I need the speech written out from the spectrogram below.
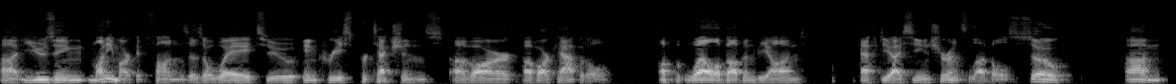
uh, using money market funds as a way to increase protections of our of our capital up well above and beyond FDIC insurance levels. So um,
